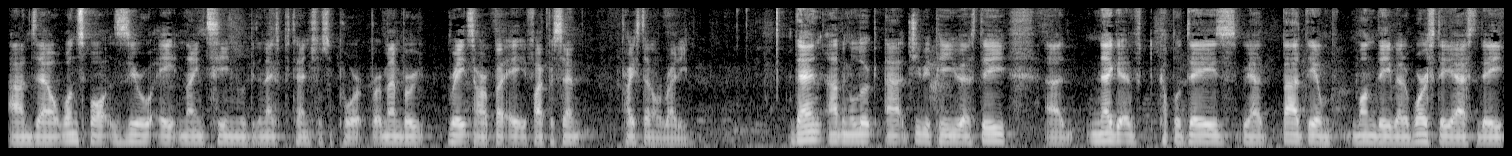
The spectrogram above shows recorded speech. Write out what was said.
and uh, one spot 0819 would be the next potential support. But remember, rates are about 85% priced in already. Then having a look at GBP USD, uh, negative couple of days. We had bad day on Monday, we had a worse day yesterday,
